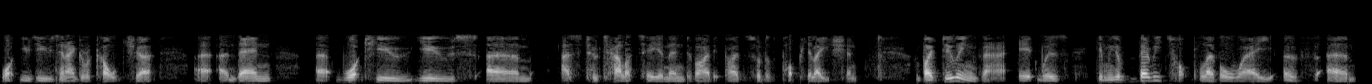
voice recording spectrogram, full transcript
what you use in agriculture, uh, and then uh, what you use um, as totality, and then divide it by the sort of population. And by doing that, it was giving a very top level way of um,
